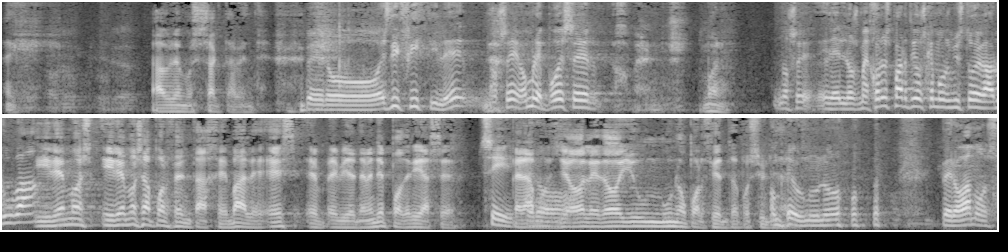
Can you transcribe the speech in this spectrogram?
Ay, hablemos exactamente. Pero es difícil, ¿eh? No sé, hombre, puede ser, Bueno, no sé, eh, los mejores partidos que hemos visto de Garuba. iremos, iremos a porcentaje, vale. Es, eh, evidentemente podría ser. Sí, pero, vamos, pero- yo le doy un 1% de posibilidad. Hombre, un uno. Pero vamos,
